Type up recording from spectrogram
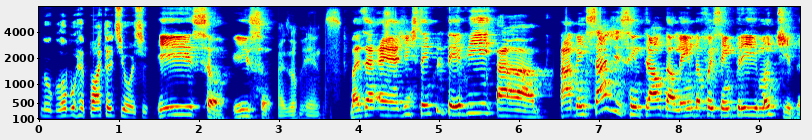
No Globo Repórter de hoje. Isso, isso. Mais ou menos. Mas é, é, a gente sempre teve. A, a mensagem central da lenda foi sempre mantida.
